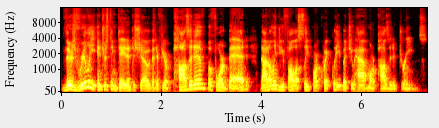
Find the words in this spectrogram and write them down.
there's really interesting data to show that if you're positive before bed, not only do you fall asleep more quickly, but you have more positive dreams.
